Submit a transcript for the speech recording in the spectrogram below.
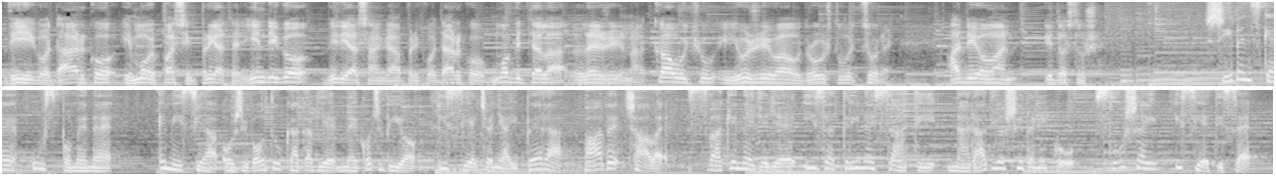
Vigo, Darko i moj pasi prijatelj Indigo, vidio sam ga preko Darkovog mobitela, leži na kauču i uživa u društvu cure. Adiovan i do slušanja. Šibenske uspomene Emisija o životu kakav je nekoć bio iz sjećanja i pera Pave Čale. Svake nedjelje iza 13 sati na Radio Šibeniku. Slušaj i sjeti se.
